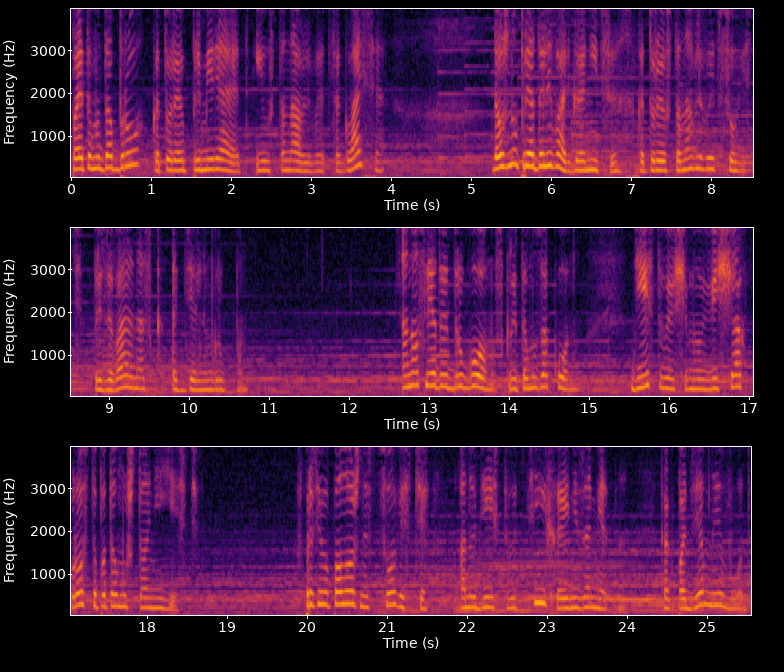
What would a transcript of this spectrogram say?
Поэтому добро, которое примиряет и устанавливает согласие, должно преодолевать границы, которые устанавливает совесть, призывая нас к отдельным группам. Оно следует другому, скрытому закону – действующими в вещах просто потому, что они есть. В противоположность совести оно действует тихо и незаметно, как подземные воды.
